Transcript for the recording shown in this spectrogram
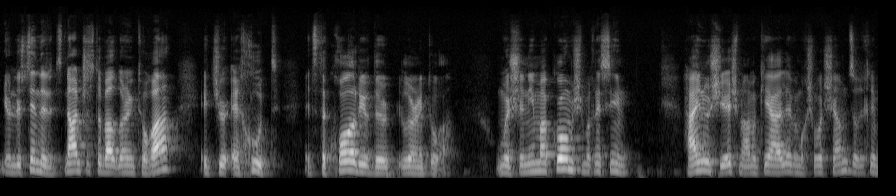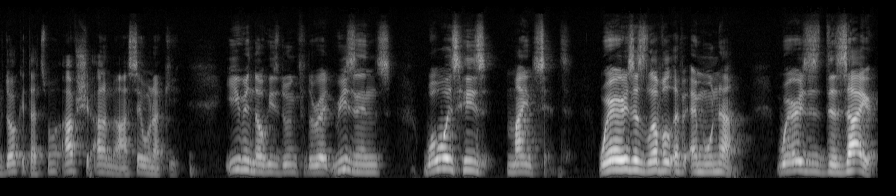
you understand that it's not just about learning Torah. It's your echut. It's the quality of the learning Torah. Even though he's doing for the right reasons, what was his mindset? Where is his level of emunah? Where is his desire?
